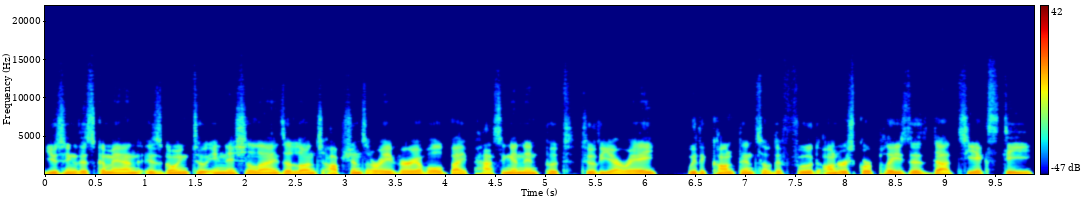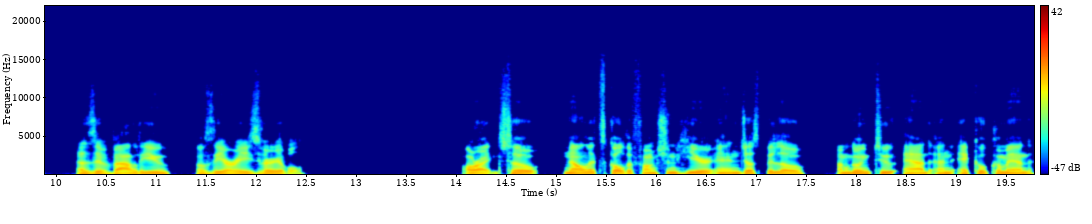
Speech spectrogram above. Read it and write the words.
Using this command is going to initialize the lunch options array variable by passing an input to the array with the contents of the food underscore places.txt as the value of the array's variable. Alright, so now let's call the function here and just below, I'm going to add an echo command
